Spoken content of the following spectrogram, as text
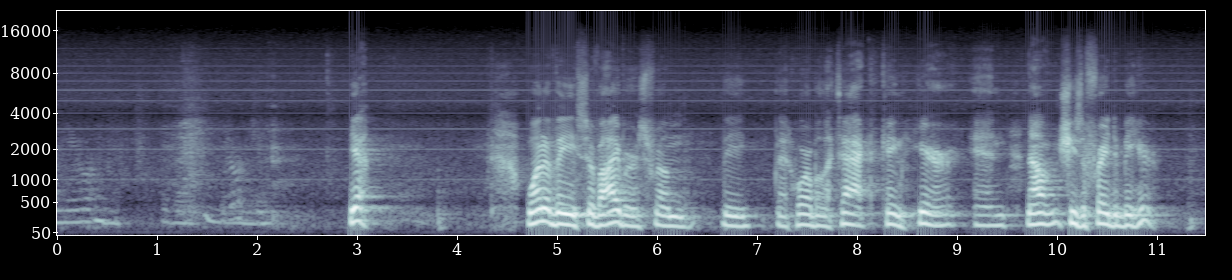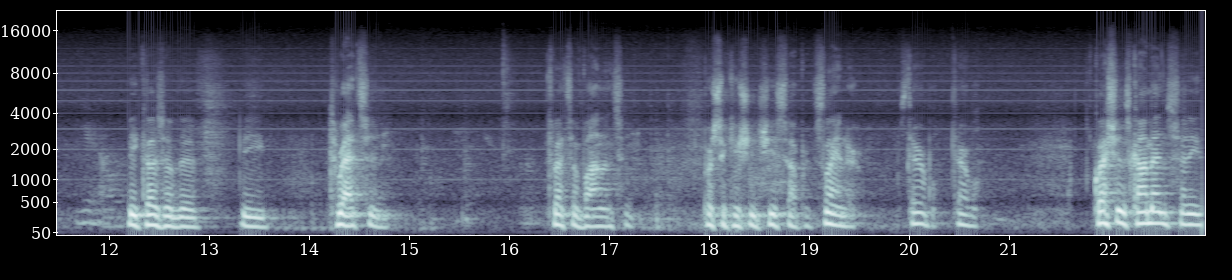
in New York. He's a New York Jew. Yeah. One of the survivors from the, that horrible attack came here, and now she's afraid to be here Yeah. because of the, the threats and threats of violence and persecution she suffered, slander. It's terrible, terrible. Questions, comments, any,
